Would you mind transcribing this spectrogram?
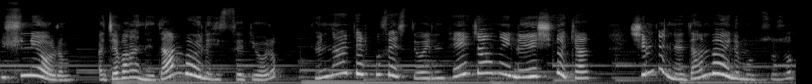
Düşünüyorum. Acaba neden böyle hissediyorum? Günlerdir bu festivalin heyecanıyla yaşıyorken şimdi neden böyle mutsuzum?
